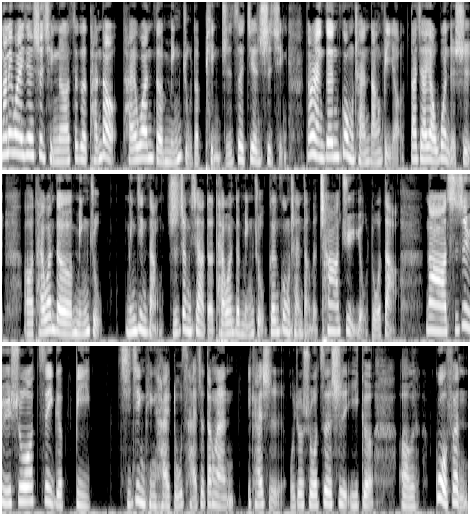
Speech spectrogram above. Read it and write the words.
那另外一件事情呢，这个谈到台湾的民主的品质这件事情，当然跟共产党比哦，大家要问的是，呃，台湾的民主，民进党执政下的台湾的民主跟共产党的差距有多大？那至于说这个比。习近平还独裁，这当然一开始我就说这是一个呃过分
